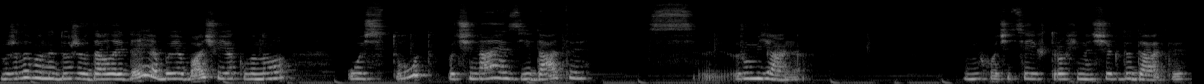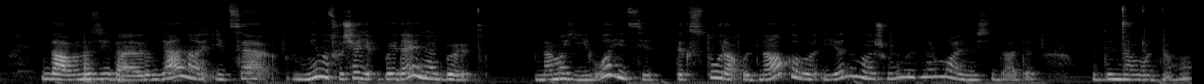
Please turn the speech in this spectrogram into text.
можливо, не дуже вдала ідея, бо я бачу, як воно ось тут починає з'їдати рум'яна. Мені хочеться їх трохи наче як додати. Да, воно з'їдає рум'яна, і це мінус. Хоча, по ідеї, ну, якби на моїй логіці текстура однакова, і я думала, що вони будуть нормально сідати один на одного.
